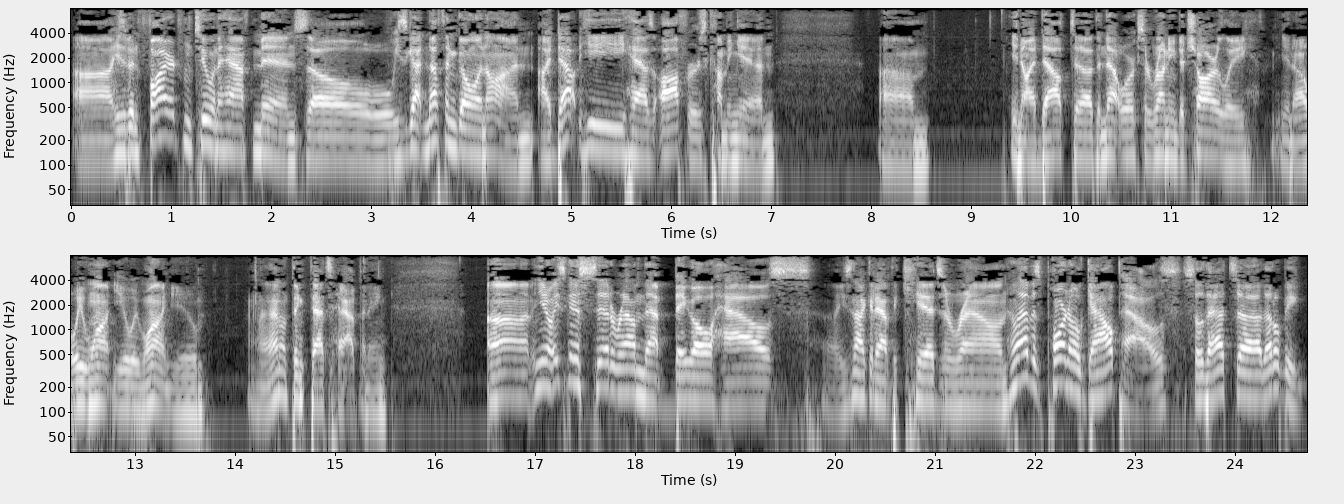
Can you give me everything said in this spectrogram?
Uh, he's been fired from Two and a Half Men, so he's got nothing going on. I doubt he has offers coming in. Um, you know, I doubt uh, the networks are running to Charlie. You know, we want you, we want you. I don't think that's happening. Uh, you know, he's going to sit around that big old house. Uh, he's not going to have the kids around. He'll have his porno gal pals, so that uh, that'll be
